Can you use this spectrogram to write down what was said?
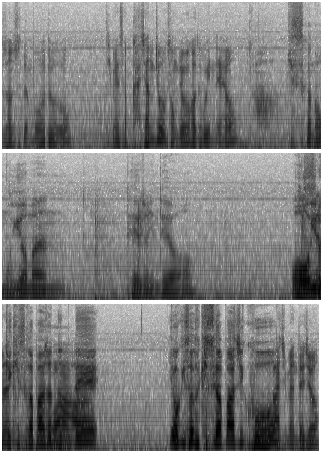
두 선수들 모두 팀에서 가장 좋은 성적을 거두고 있네요. 키스가 너무 위험한 대회전인데요. 오 키스는- 이렇게 키스가 빠졌는데 여기서도 키스가 빠지고 맞으면 되죠.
